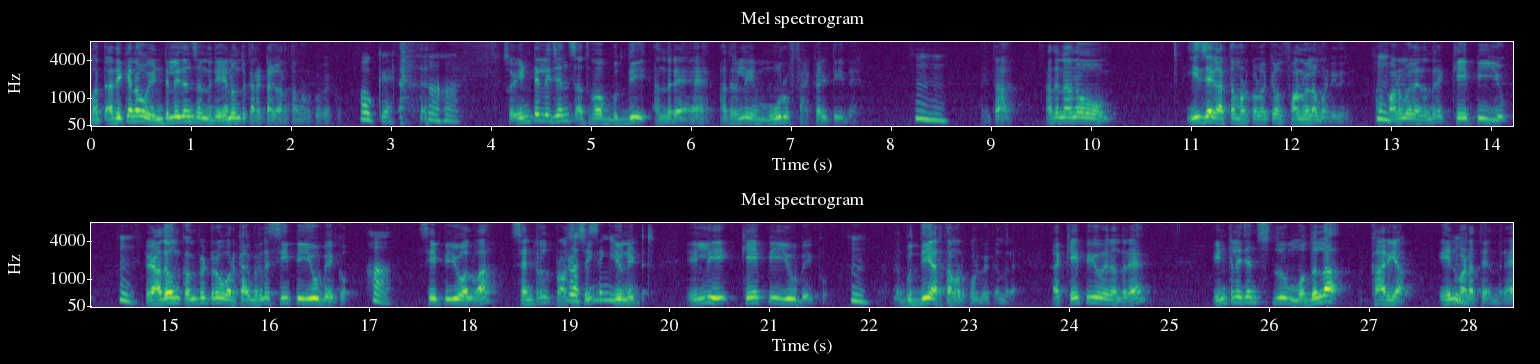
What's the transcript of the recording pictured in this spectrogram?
ಮತ್ತೆ ಅದಕ್ಕೆ ನಾವು ಇಂಟೆಲಿಜೆನ್ಸ್ ಅಂದ್ರೆ ಏನು ಅಂತ ಕರೆಕ್ಟಾಗಿ ಅರ್ಥ ಮಾಡ್ಕೋಬೇಕು. ಓಕೆ ಸೊ ಇಂಟೆಲಿಜೆನ್ಸ್ ಅಥವಾ ಬುದ್ಧಿ ಅಂದ್ರೆ ಅದರಲ್ಲಿ ಮೂರು ಫ್ಯಾಕಲ್ಟಿ ಇದೆ. ಆಯ್ತಾ? ಅದನ್ನ ನಾನು ಈಸಿಯಾಗಿ ಅರ್ಥ ಮಾಡ್ಕೊಳ್ಳೋಕೆ ಒಂದು ಫಾರ್ಮುಲಾ ಮಾಡಿದ್ದೀನಿ ಆ ಫಾರ್ಮುಲಾ ಏನಂದ್ರೆ ಕೆ ಪಿ ಯು ಯಾವುದೋ ಒಂದು ಕಂಪ್ಯೂಟರ್ ವರ್ಕ್ ಆಗಬೇಕಂದ್ರೆ ಸಿ ಪಿ ಯು ಬೇಕು. ಸಿ ಪಿ ಯು ಅಲ್ವಾ? ಸೆಂಟ್ರಲ್ ಪ್ರೊಸೆಸಿಂಗ್ ಯೂನಿಟ್ ಇಲ್ಲಿ ಕೆ ಪಿ ಯು ಬೇಕು. ಬುದ್ಧಿ ಅರ್ಥ ಮಾಡ್ಕೊಳ್ಬೇಕಂದ್ರೆ. ಆ ಕೆ ಪಿ ಯು ಏನಂದ್ರೆ ಇಂಟೆಲಿಜೆನ್ಸ್ ಮೊದಲ ಕಾರ್ಯ ಏನ್ ಮಾಡತ್ತೆ ಅಂದ್ರೆ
